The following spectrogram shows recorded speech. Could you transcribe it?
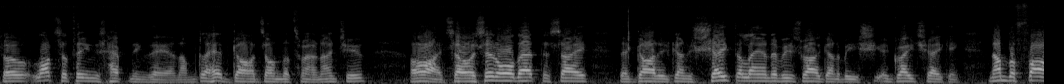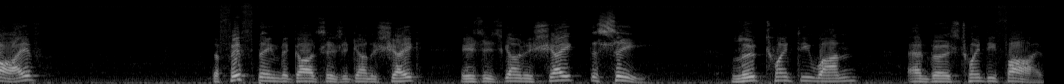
So lots of things happening there, and I'm glad God's on the throne, aren't you? All right, so I said all that to say that God is going to shake the land of Israel, going to be a great shaking. Number five, the fifth thing that God says he's going to shake is he's going to shake the sea. Luke 21 and verse 25.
